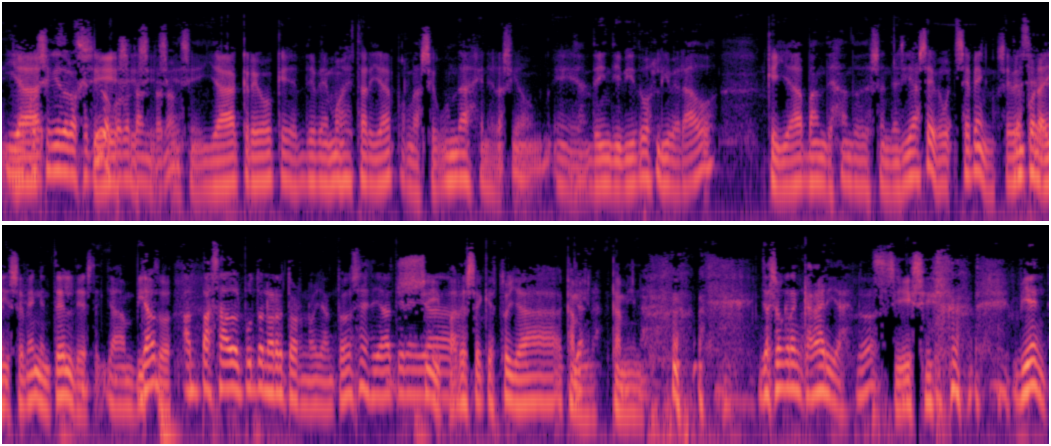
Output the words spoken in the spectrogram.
y ya, ha conseguido el objetivo, por lo tanto, ¿no? Sí, ya creo que debemos estar ya por la segunda generación eh, de individuos liberados que ya van dejando descendencia. Ya se, se ven, se ven por ahí, se ven en Telde, ya han visto. Ya han, pasado el punto de no retorno, ya entonces ya tienen. Sí, parece que esto ya camina, camina. ya son Gran Canaria, ¿no? Sí, sí. Bien.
